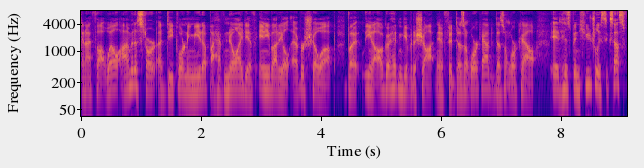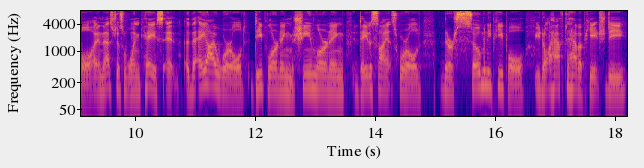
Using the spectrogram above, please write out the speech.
And I thought, well, I'm going to start a deep learning meetup. I have no idea if anybody will ever show up, but you know, I'll go ahead and give it a shot. And if it doesn't work out, it doesn't work out. It has been hugely successful. And that's just one case. It, the AI world, deep learning, machine learning, data science world, there are so many people. You don't have to have a PhD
